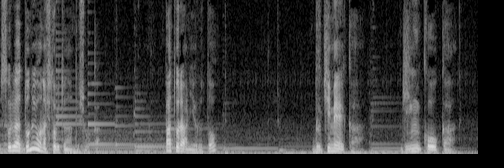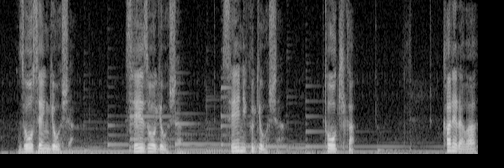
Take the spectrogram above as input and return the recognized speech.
それはどのような人々なんでしょうか？バトラーによると武器メーカー銀行家造船業者製造業者精肉業者陶器家。彼らは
